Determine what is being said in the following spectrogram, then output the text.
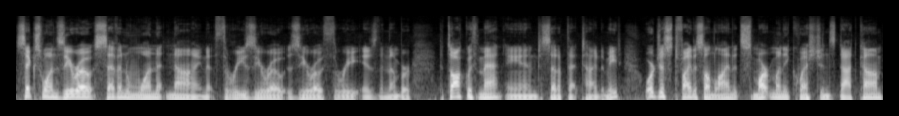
610-719-3003 is the number to talk with Matt and set up that time to meet or just find us online at smartmoneyquestions.com.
